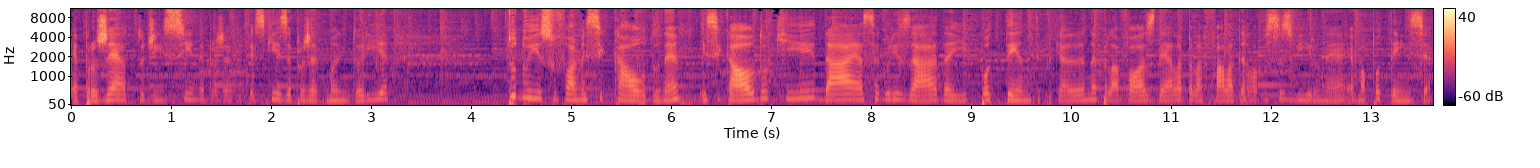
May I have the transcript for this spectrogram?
é projeto de ensino, é projeto de pesquisa, é projeto de monitoria. Tudo isso forma esse caldo, né? Esse caldo que dá essa gurizada aí potente, porque a Ana, pela voz dela, pela fala dela, vocês viram, né? É uma potência.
